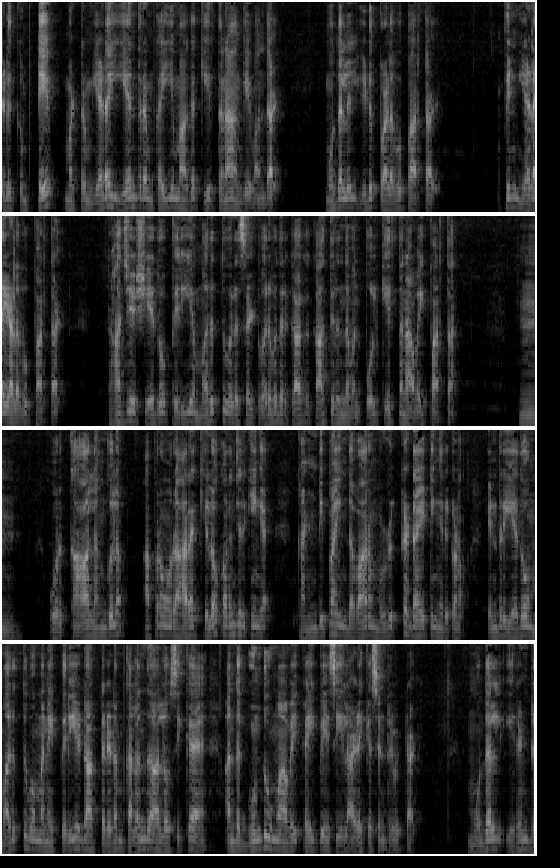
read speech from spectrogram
எடுக்கும் டேப் மற்றும் எடை இயந்திரம் கையுமாக கீர்த்தனா அங்கே வந்தாள். முதலில் இடுப்பு அளவு பார்த்தாள். பின் எடை அளவு பார்த்தாள். ராஜேஷ் ஏதோ பெரிய மருத்துவ ரிசல்ட் வருவதற்காக காத்திருந்தவன் போல் கீர்த்தனாவை பார்த்தான். ம் ஒரு கால் அங்குலம் அப்புறம் ஒரு அரை கிலோ குறைஞ்சிருக்கீங்க. கண்டிப்பாக இந்த வாரம் முழுக்க டயட்டிங் இருக்கணும் என்று ஏதோ மருத்துவமனை பெரிய டாக்டரிடம் கலந்து ஆலோசிக்க அந்த குண்டு உமாவை கைபேசியில் அழைக்க சென்று விட்டாள். முதல் இரண்டு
